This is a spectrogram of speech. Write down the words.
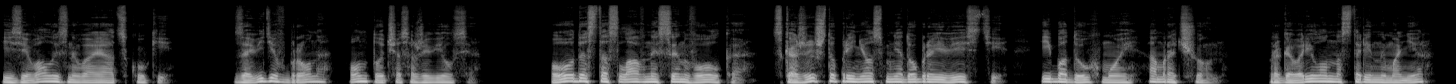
и зевал, изнывая от скуки. Завидев Брона, он тотчас оживился. «О, достославный сын волка, скажи, что принес мне добрые вести, ибо дух мой омрачен», — проговорил он на старинный манер,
